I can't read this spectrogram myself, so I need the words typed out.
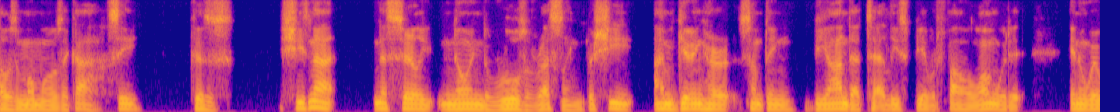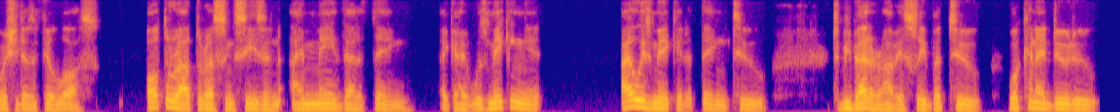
was a moment I was like, ah, see, because she's not necessarily knowing the rules of wrestling, but she, I'm giving her something beyond that to at least be able to follow along with it in a way where she doesn't feel lost. All throughout the wrestling season, I made that a thing. Like I was making it, I always make it a thing to, to be better, obviously, but to what can I do to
